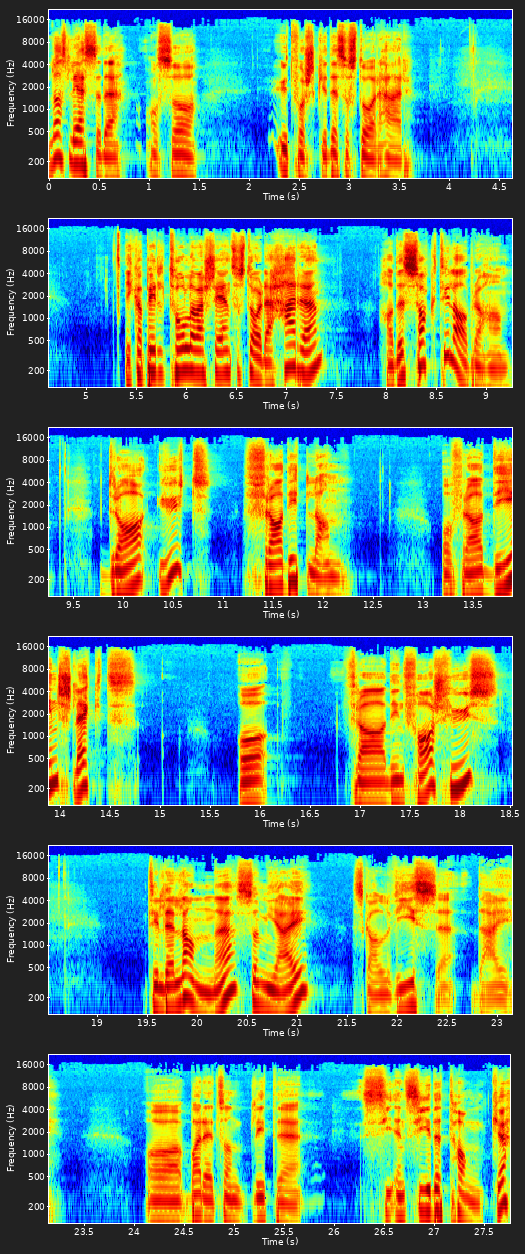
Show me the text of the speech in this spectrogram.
La oss lese det, og så utforske det som står her. I kapittel 12 vers 1 så står det Herren hadde sagt til Abraham, dra ut fra ditt land og fra din slekt og fra din fars hus til det landet som jeg skal vise deg. Og bare et sånt lite en sidetanke.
